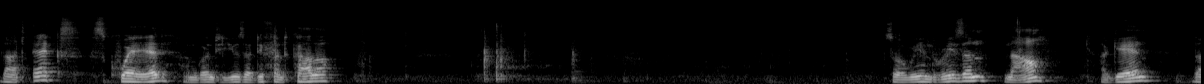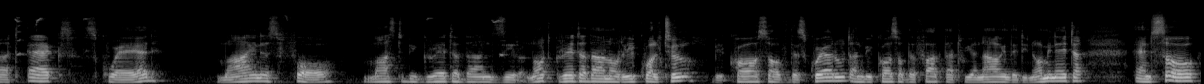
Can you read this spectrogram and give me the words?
that x squared, I'm going to use a different color. So we'll reason now, again, that x squared minus 4 must be greater than 0. Not greater than or equal to because of the square root and because of the fact that we are now in the denominator. And so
